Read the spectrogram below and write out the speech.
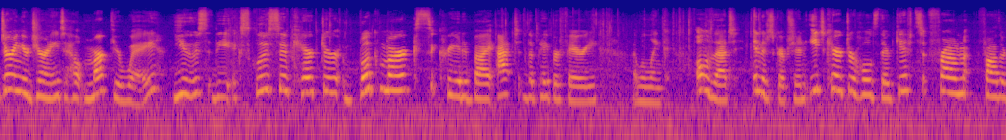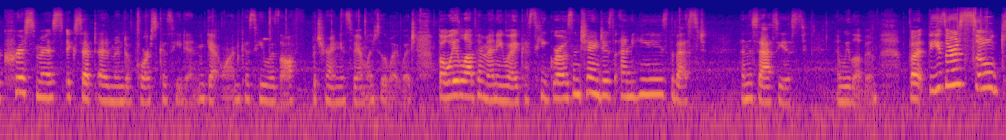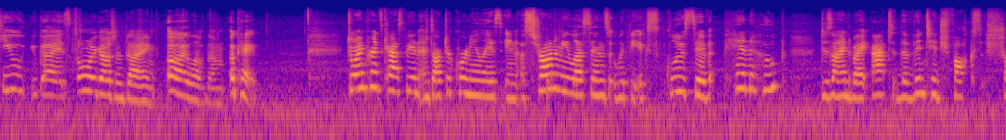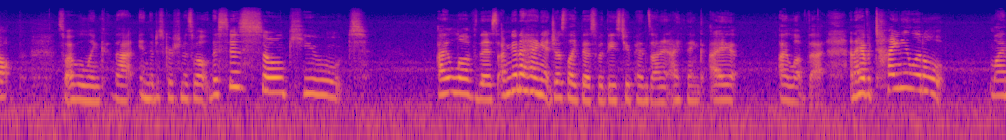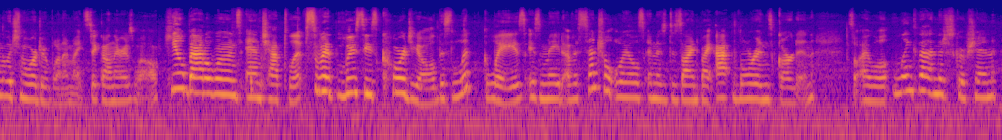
During your journey to help mark your way, use the exclusive character bookmarks created by at the Paper Fairy I will link all of that in the description. Each character holds their gifts from Father Christmas, except Edmund, of course, because he didn't get one, because he was off betraying his family to the White Witch. But we love him anyway, because he grows and changes, and he's the best and the sassiest, and we love him. But these are so cute, you guys. Oh my gosh, I'm dying. Oh, I love them. Okay. Join Prince Caspian and Dr. Cornelius in astronomy lessons with the exclusive pin hoop designed by at the Vintage Fox Shoppe. So I will link that in the description as well. This is so cute. I love this. I'm going to hang it just like this with these two pins on it, I think. I I love that. And I have a tiny little Lion the Witch and the Wardrobe one I might stick on there as well. Heal battle wounds and chapped lips with Lucy's Cordial. This lip glaze is made of essential oils and is designed by at Lauryn's Garden. So I will link that in the description.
